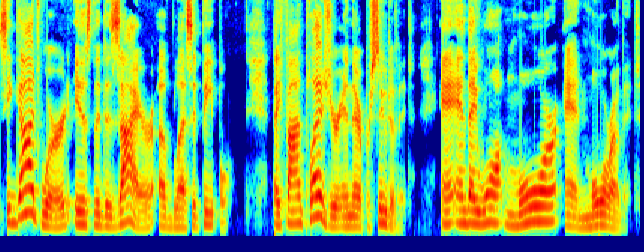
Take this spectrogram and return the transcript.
See, God's word is the desire of blessed people. They find pleasure in their pursuit of it and they want more and more of it.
